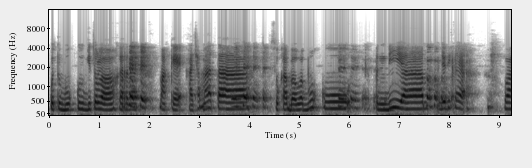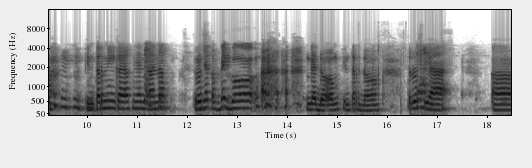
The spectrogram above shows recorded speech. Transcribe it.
kutu buku gitu loh. Karena make kacamata suka bawa buku pendiam. Jadi kayak wah pinter nih kayaknya nih anak. Terus ternyata bego? Enggak dong, pinter dong. Terus ya eh,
